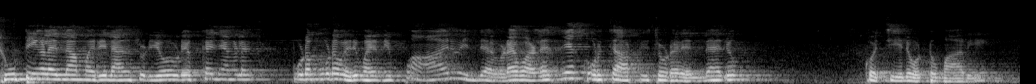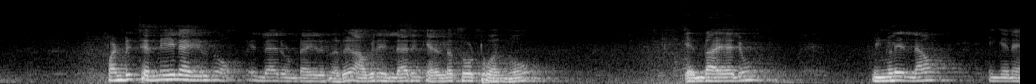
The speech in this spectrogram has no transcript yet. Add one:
ഷൂട്ടിങ്ങുകളെല്ലാം മരിലാൻ സ്റ്റുഡിയോ ഇവിടെയൊക്കെ ഞങ്ങൾ കൂടെ കൂടെ വരുമായിരുന്നു. ഇപ്പോൾ ആരുമില്ല ഇവിടെ വളരെ കുറച്ച് ആർട്ടിസ്റ്റോടെ എല്ലാവരും കൊച്ചിയിലോട്ട് മാറി. പണ്ട് ചെന്നൈയിലായിരുന്നു എല്ലാവരും ഉണ്ടായിരുന്നത്. അവരെല്ലാവരും കേരളത്തോട്ട് വന്നു. എന്തായാലും നിങ്ങളെല്ലാം ഇങ്ങനെ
